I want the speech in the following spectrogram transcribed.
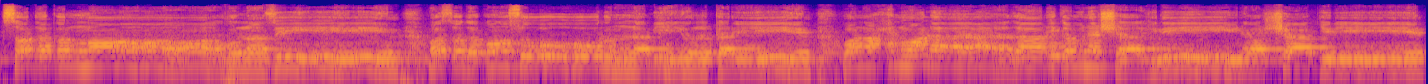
صدق الله العظيم وصدق رسول النبي الكريم ونحن على ذلك من الشاهدين والشاكرين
